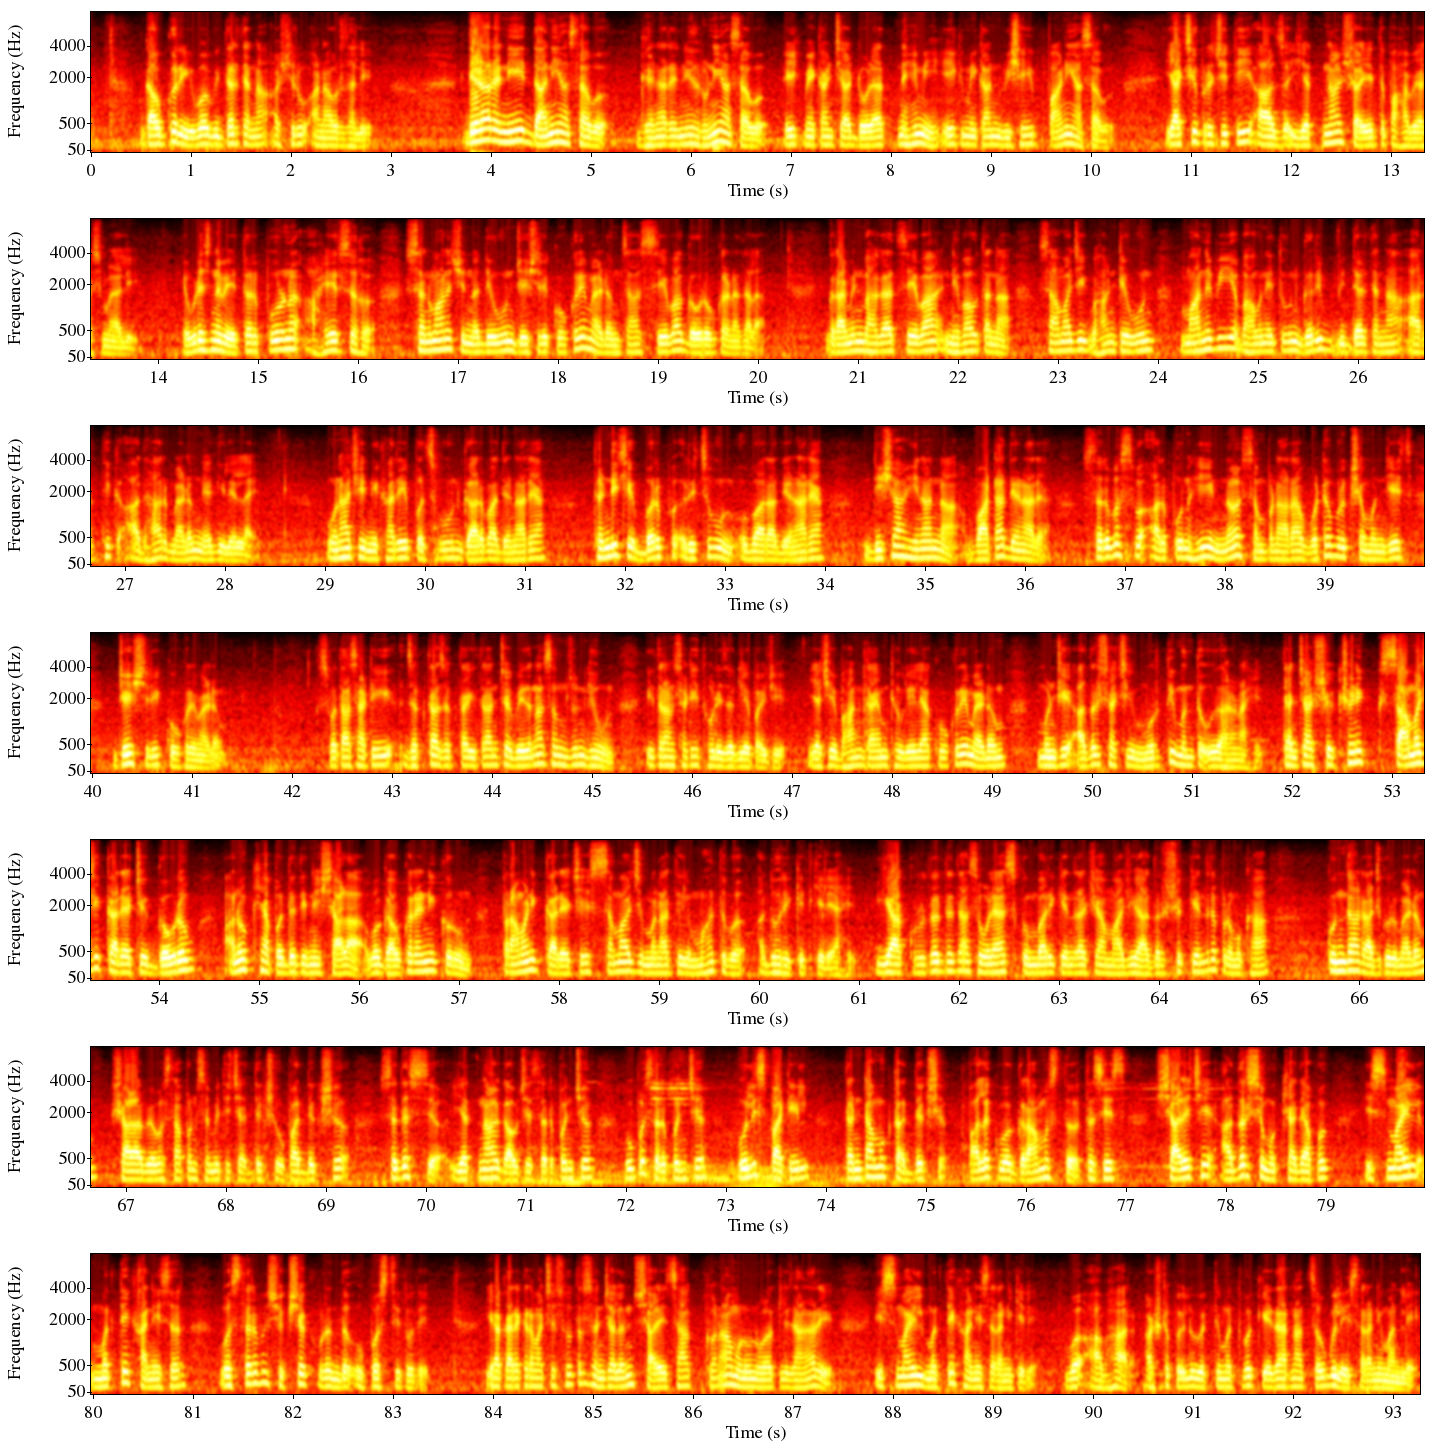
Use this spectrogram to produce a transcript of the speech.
गावकरी व विद्यार्थ्यांना अश्रू अनावर झाले. देणाऱ्यांनी दानी असावं घेणाऱ्यांनी ऋणी असावं एकमेकांच्या डोळ्यात नेहमी एकमेकांविषयी पाणी असावं याची प्रचिती आज यत्नाळ शाळेत पाहाव्यास मिळाली. एवढेच नव्हे तर पूर्ण आहेरसह सन्मानचिन्ह देऊन जयश्री कोकरे मॅडमचा सेवा गौरव करण्यात आला. ग्रामीण भागात सेवा निभावताना सामाजिक भान ठेवून मानवीय भावनेतून गरीब विद्यार्थ्यांना आर्थिक आधार मॅडमने दिलेला आहे. उन्हाचे निखारे पचवून गारबा देणाऱ्या थंडीचे बर्फ रिचवून उबारा देणाऱ्या दिशाहीनांना वाटा देणाऱ्या सर्वस्व अर्पूनही न संपणारा वटवृक्ष म्हणजेच जयश्री कोकरे मॅडम. स्वतःसाठी जगता जगता इतरांच्या वेदना समजून घेऊन इतरांसाठी थोडे जगले पाहिजे. याचे भान कायम ठेवलेल्या कोकरे मॅडम म्हणजे आदर्शाची मूर्तिमंत उदाहरण आहे. त्यांच्या शैक्षणिक सामाजिक कार्याचे गौरव अनोख्या पद्धतीने शाळा व गावकऱ्यांनी करून प्रामाणिक कार्याचे समाज मनातील महत्त्व अधोरेखित केले आहे. या कृतज्ञता सोहळ्यास कुंभारी केंद्राच्या माजी आदर्श केंद्र प्रमुखा कुंदा राजगुरू मॅडम शाळा व्यवस्थापन समितीचे अध्यक्ष उपाध्यक्ष सदस्य यत्नाळ गावचे सरपंच उपसरपंच पोलीस पाटील तंटामुक्त अध्यक्ष पालक व ग्रामस्थ तसेच शाळेचे आदर्श मुख्याध्यापक इस्माईल मत्ते खानेसर व सर्व शिक्षक वृंद उपस्थित होते. या कार्यक्रमाचे सूत्रसंचालन शाळेचा कणा म्हणून ओळखले जाणारे इस्माईल मत्ते खाने सरांनी केले व आभार अष्टपैलू व्यक्तिमत्व केदारनाथ चौगुले सरांनी मानले.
